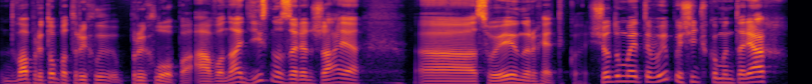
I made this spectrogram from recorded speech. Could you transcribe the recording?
два притопа, три прихлопа, а вона дійсно заряджає е, своєю енергетикою. Що думаєте ви? Пишіть в коментарях.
